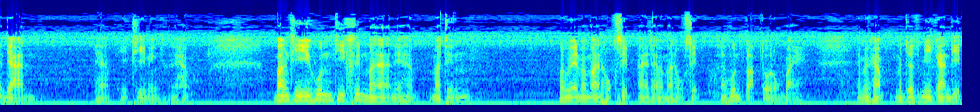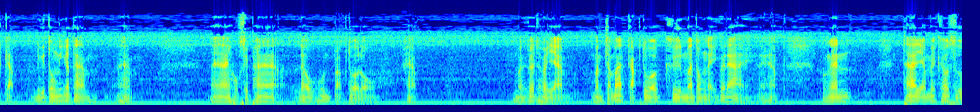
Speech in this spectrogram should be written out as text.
สัญญาณนะครับอีกทีหนึ่งนะครับ บางทีหุ้นที่ขึ้นมาเนี่ยครับมาถึง บริเวณประมาณ 60 i s i ประมาณ 60 แล้วหุ้นปรับตัวลงไป เห็นไหมครับ มันจะมีการดีดกลับ หรือตรงนี้ก็ตามนะครับ i 65แล้วหุ้นปรับตัวลงครับ มันก็จะพยายาม มันสามารถกลับตัวคืนมาตรงไหนก็ได้นะครับ เพราะงั้นถ้ายังไม่เข้าสู่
